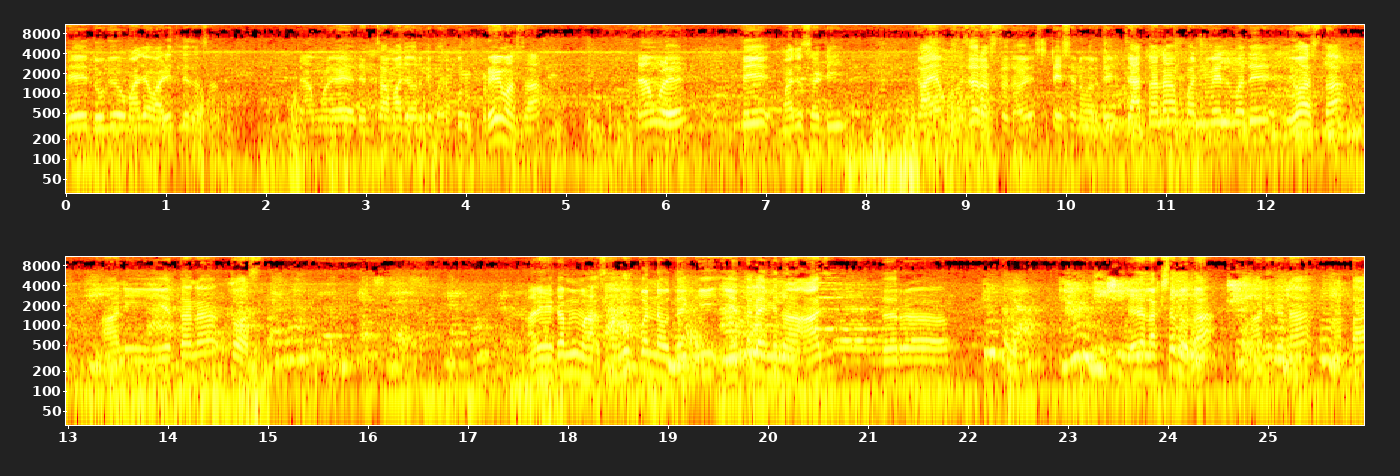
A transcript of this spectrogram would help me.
हे दोघे माझ्या वाडीतलेच असतात. त्यामुळे त्यांचा माझ्यावरती भरपूर प्रेम असा. त्यामुळे ते माझ्यासाठी कायम हजर असतात हवे स्टेशनवरती. जाताना पनवेलमध्ये ह्यो असता आणि येताना तो असता. आणि हे का मी मा- पण नव्हतं की येतलंय मी ना आज तर त्याच्या लक्षात होता आणि त्यांना आता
